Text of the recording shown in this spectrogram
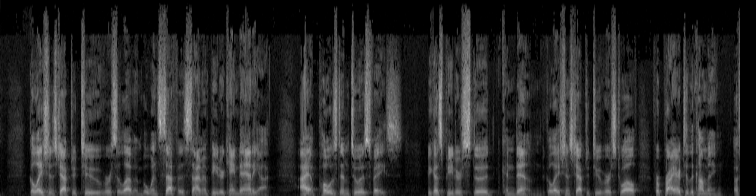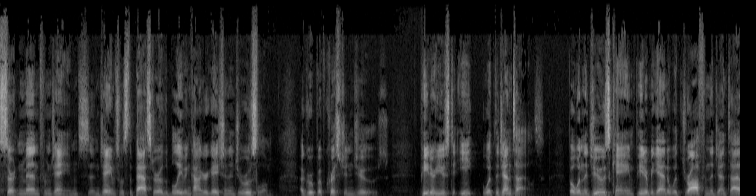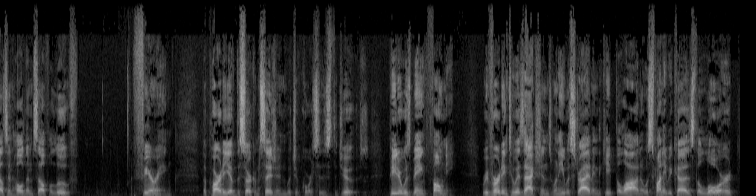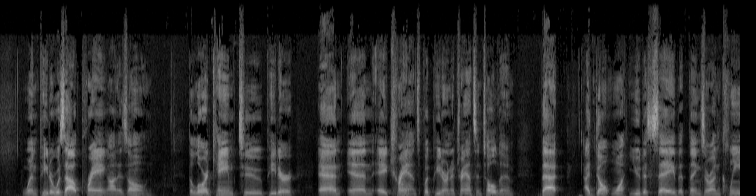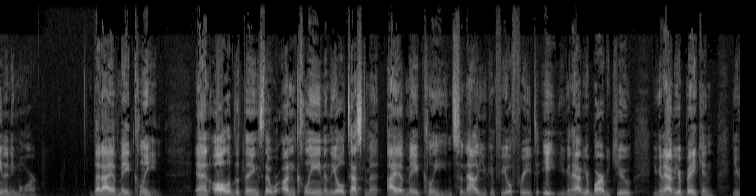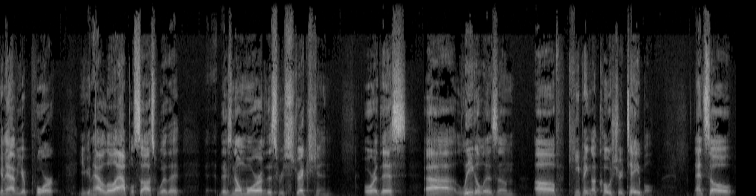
Galatians chapter 2, verse 11. But when Cephas, Simon Peter, came to Antioch, I opposed him to his face because Peter stood condemned. Galatians chapter 2, verse 12. For prior to the coming of certain men from James, and James was the pastor of the believing congregation in Jerusalem, a group of Christian Jews, Peter used to eat with the Gentiles. But when the Jews came, Peter began to withdraw from the Gentiles and hold himself aloof, fearing the party of the circumcision, which of course is the Jews. Peter was being phony, reverting to his actions when he was striving to keep the law. And it was funny because the Lord, when Peter was out praying on his own, the Lord came to Peter and in a trance, put Peter in a trance and told him that I don't want you to say that things are unclean anymore, that I have made clean. And all of the things that were unclean in the Old Testament, I have made clean. So now you can feel free to eat. You can have your barbecue, you can have your bacon, you can have your pork, you can have a little applesauce with it. There's no more of this restriction or this uh, legalism of keeping a kosher table. And so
